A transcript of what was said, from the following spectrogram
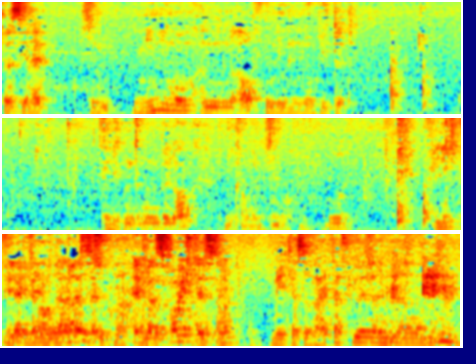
dass sie halt so ein Minimum an Rauchvolumen nur bietet. Genügend um Belag im Kamin zu machen. Liegt vielleicht Ja, auch daran, dass Doppelzug machen. etwas feucht ist, ne? Wenn ich das so weiterführe, dann ähm,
